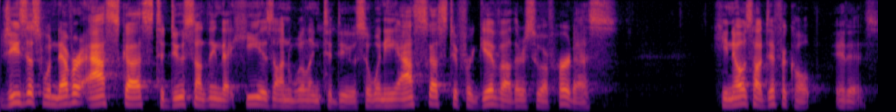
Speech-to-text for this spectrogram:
Jesus would never ask us to do something that he is unwilling to do. So when he asks us to forgive others who have hurt us, he knows how difficult it is.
